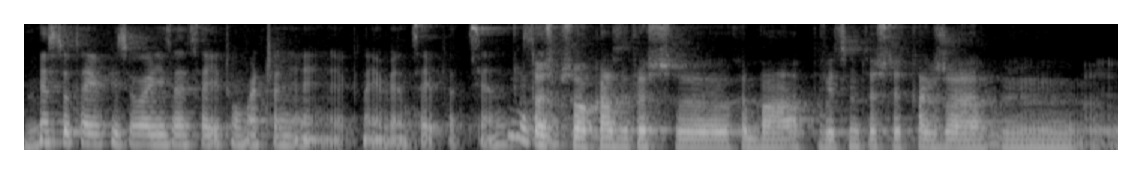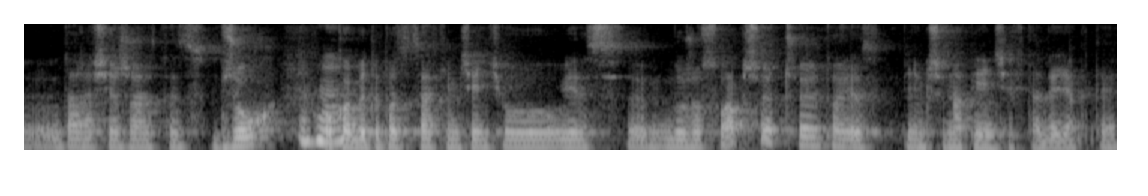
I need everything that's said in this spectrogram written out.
Mhm. Więc tutaj wizualizacja i tłumaczenie jak najwięcej pacjentów. No też przy okazji też y, chyba powiedzmy też jest tak, że y, zdarza się, że to jest brzuch mhm. u kobiety po takim cięciu jest y, dużo słabszy, czy to jest większe napięcie wtedy, jak Ty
